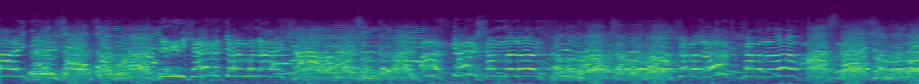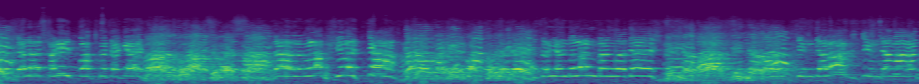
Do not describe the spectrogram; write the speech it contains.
পাই। পীর সাহেবের জন্ম নাই। আজকের সম্মেলন। জেলাকারীর পক্ষ থেকে। লাল গোলাপ শুভেচ্ছা। আন্দোলন বাংলাদেশ। জিন্দাবাদ জিন্দাবাদ।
